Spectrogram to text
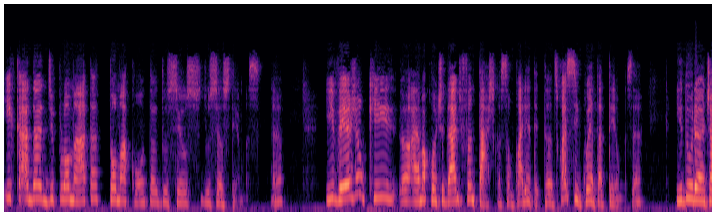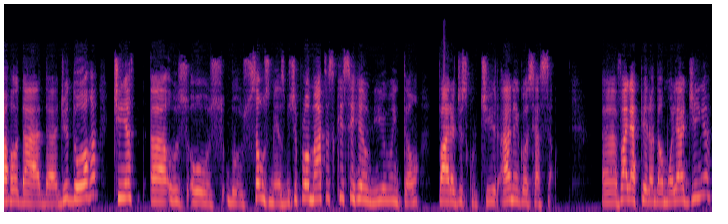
e cada diplomata toma conta dos seus, dos seus temas. Né? E vejam que uh, é uma quantidade fantástica, são 40 e tantos, quase 50 temas. Né? E durante a rodada de Doha, tinha, uh, os, os, os, são os mesmos diplomatas que se reuniam, então, para discutir a negociação. Uh, vale a pena dar uma olhadinha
